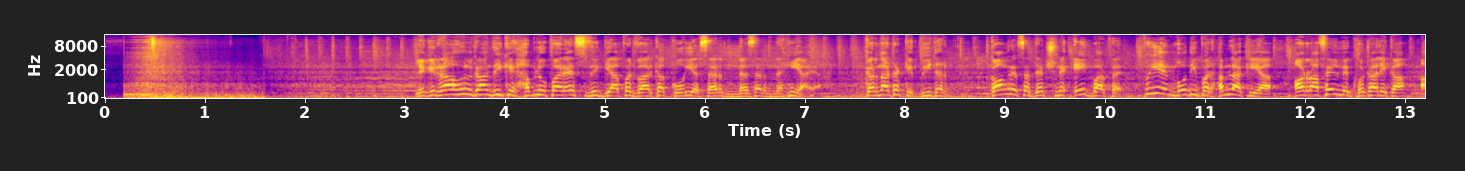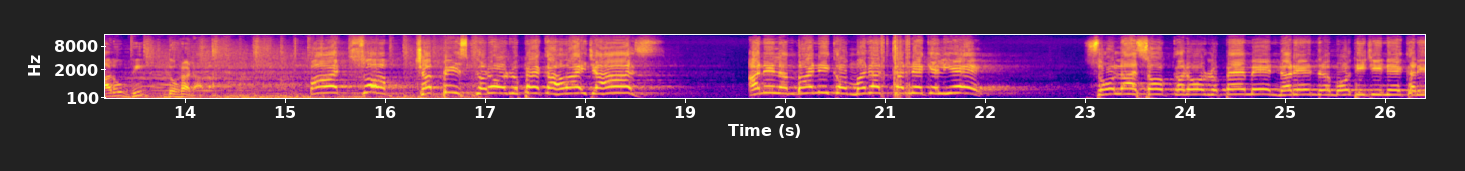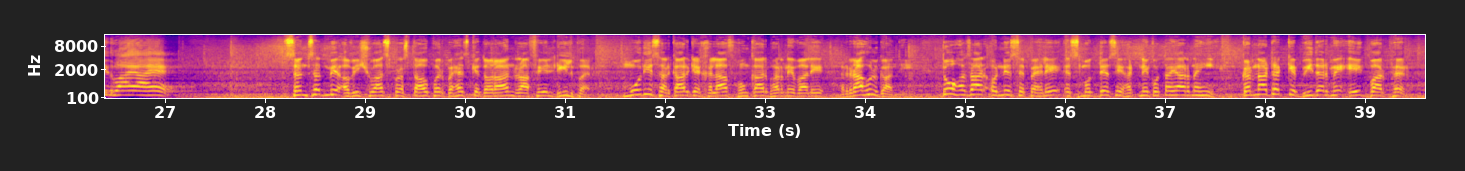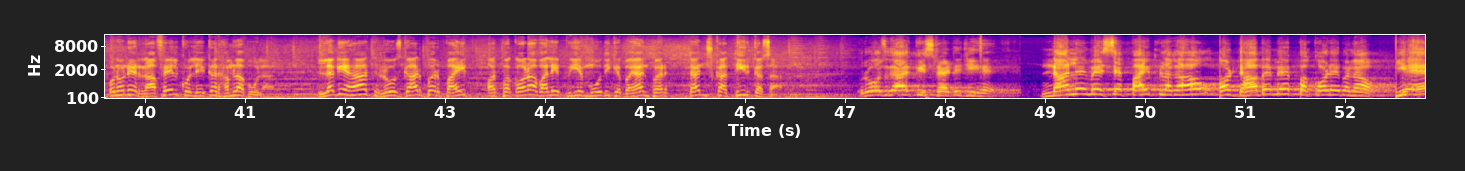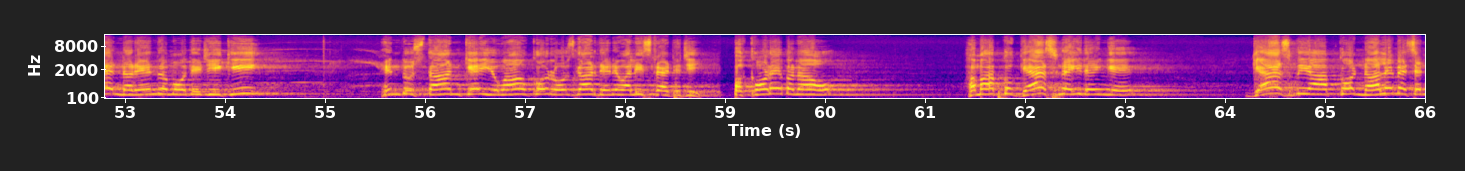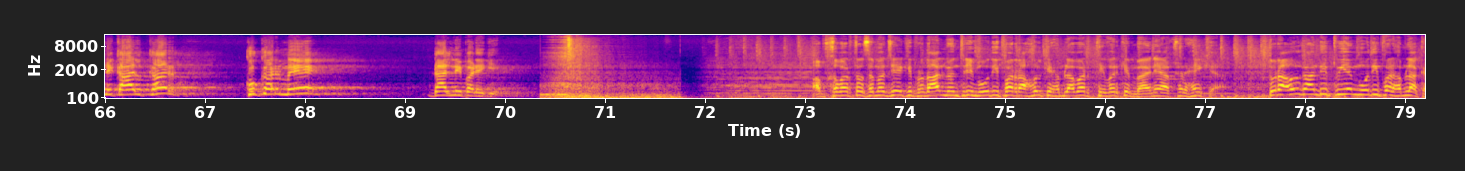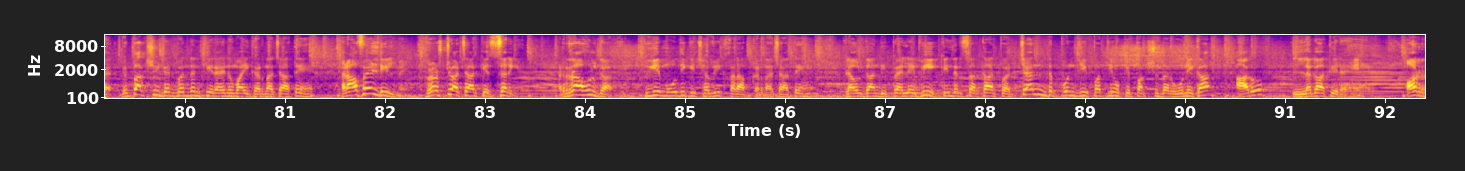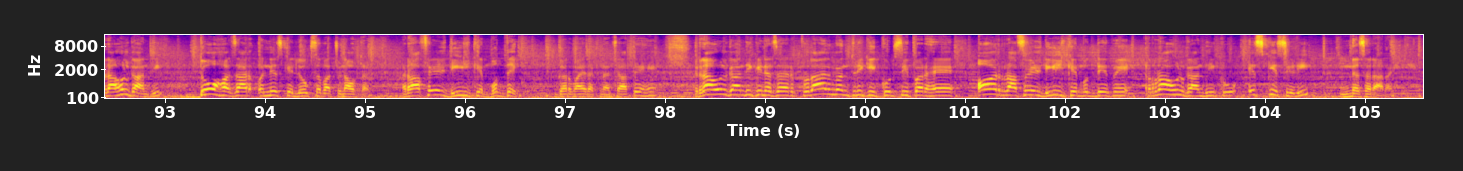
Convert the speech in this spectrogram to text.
लेकिन राहुल गांधी के हमलों पर इस विज्ञापन वार का कोई असर नज़र नहीं आया। कर्नाटक के बीदर में कांग्रेस अध्यक्ष ने एक बार फिर पीएम मोदी पर हमला किया और राफेल में घोटाले का आरोप भी दोहरा डाला। 526 करोड़ रुपए का हवाई जहाज़ अनिल अंबानी को मदद करने के लिए 1600 करोड़ रुपए में नरेंद्र मोदी जी ने खरीदवाया है। संसद में अविश्वास प्रस्ताव पर बहस के दौरान राफेल डील पर मोदी सरकार के खिलाफ हुंकार भरने वाले राहुल गांधी। 2019 से पहले इस मुद्दे से हटने को तैयार नहीं, कर्नाटक के बीदर में एक बार फिर उन्होंने राफेल को लेकर हमला बोला। लगे हाथ, रोज़गार पर पाइप और पकौड़ा वाले पीएम मोदी के बयान पर तंज का तीर कसा। रोज़गार की स्ट्रेटेजी है। नाले में से पाइप लगाओ और ढाबे में पकौड़े बनाओ। यह है नरेंद्र मोदी जी की हिंदुस्तान के युवाओं को रोज़गार देने वाली स्ट्रेटेजी पकौड़े बनाओ। हम आपको गैस नहीं देंगे। गैस भी आपको नाले में से निकालकर कुकर में डालनी पड़ेगी। अब खबर तो समझिए कि प्रधानमंत्री मोदी पर राहुल के हमलावर तेवर के मायने आखिर हैं क्या? तो राहुल गांधी पीएम मोदी पर हमला कर विपक्षी गठबंधन की रहनुमाई करना चाहते हैं। राफेल डील में भ्रष्टाचार के ज़रिए राहुल गांधी। पीएम मोदी की छवि खराब करना चाहते हैं। राहुल गांधी पहले भी केंद्र सरकार पर चंद पूंजीपतियों के पक्षधर होने का आरोप लगाते रहे हैं। और राहुल गांधी 2019 के लोकसभा चुनाव तक राफेल डील के मुद्दे को गरमाए रखना चाहते हैं। राहुल गांधी की नज़र प्रधानमंत्री की कुर्सी पर है और राफेल डील के मुद्दे में राहुल गांधी को इसकी सीढ़ी नज़र आ रही है।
